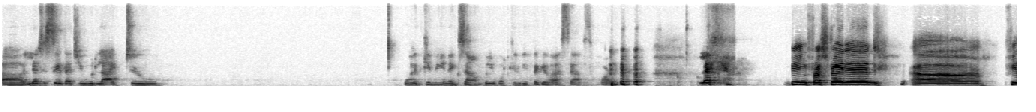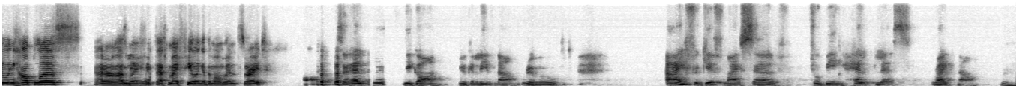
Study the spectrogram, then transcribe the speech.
uh, let us say that you would like to, well, give me an example. What can we forgive ourselves for? like being frustrated, uh, feeling helpless. I don't know. That's my that's my feeling at the moment, right? so helpless, be gone. You can leave now. Removed. I forgive myself for being helpless right now. Mm-hmm.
